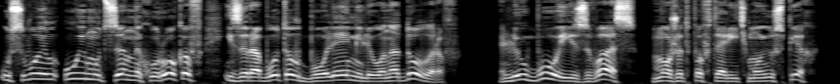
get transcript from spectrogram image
усвоил уйму ценных уроков и заработал более миллиона долларов. Любой из вас может повторить мой успех.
